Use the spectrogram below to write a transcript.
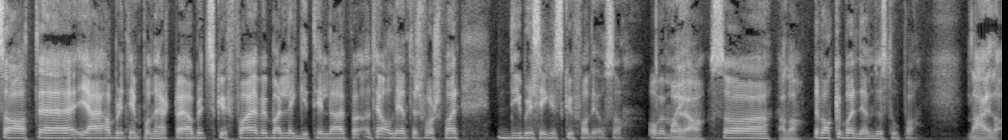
sa at eh, jeg har blitt imponert og jeg har blitt skuffa. Jeg vil bare legge til deg til alle jenters forsvar. De blir sikkert skuffa, de også, over meg. Ja. Så Ja da. det var ikke bare dem det sto på. Nei da.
